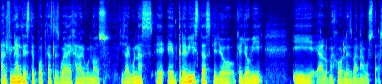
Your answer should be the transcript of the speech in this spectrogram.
al final de este podcast les voy a dejar algunos, quizá algunas eh, entrevistas que yo, que yo vi y a lo mejor les van a gustar.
